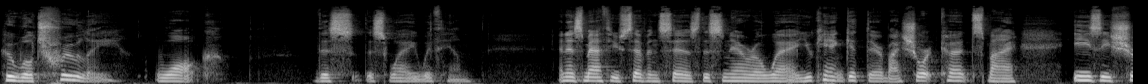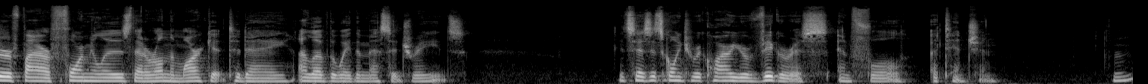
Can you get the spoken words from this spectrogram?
who will truly walk this, this way with him. And as Matthew 7 says, this narrow way, you can't get there by shortcuts, by easy, surefire formulas that are on the market today. I love the way the message reads. It says it's going to require your vigorous and full attention. Hmm?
